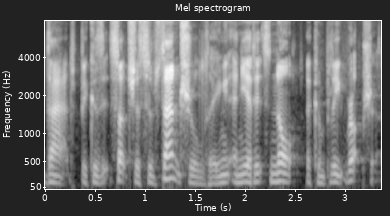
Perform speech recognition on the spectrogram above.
that? Because it's such a substantial thing, and yet it's not a complete rupture.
